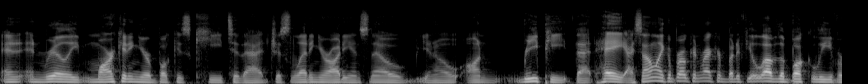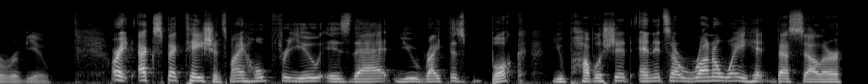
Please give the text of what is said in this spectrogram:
and, and really marketing your book is key to that. Just letting your audience know, you know, on repeat that, hey, I sound like a broken broken record, but if you love the book, leave a review. All right, expectations. My hope for you is that you write this book, you publish it, and it's a runaway hit bestseller,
